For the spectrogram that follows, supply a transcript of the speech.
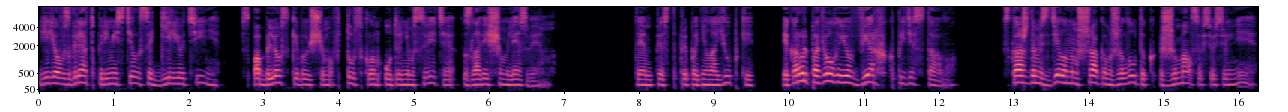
Ее взгляд переместился к гильотине с поблескивающим в тусклом утреннем свете зловещим лезвием. Темпест приподняла юбки, и король повел ее вверх к пьедесталу. С каждым сделанным шагом желудок сжимался все сильнее.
